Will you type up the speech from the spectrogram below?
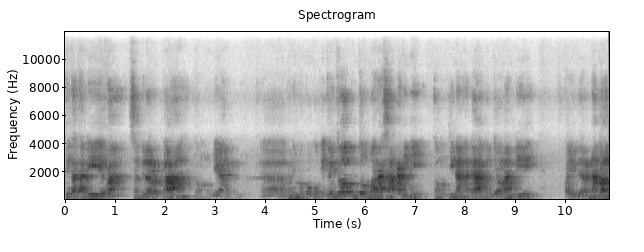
kita tadi apa sambil rebah kemudian eh, apa nih membungkuk itu itu untuk merasakan ini kemungkinan ada benjolan di payudara. Nah kalau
